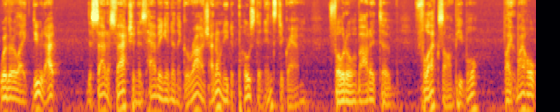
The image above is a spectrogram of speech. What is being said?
where they're like, dude, I the satisfaction is having it in the garage. I don't need to post an Instagram photo about it to flex on people. Like my whole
